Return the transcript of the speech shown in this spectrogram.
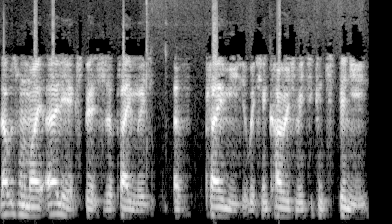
That was one of my early experiences of playing with of playing music, which encouraged me to continue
